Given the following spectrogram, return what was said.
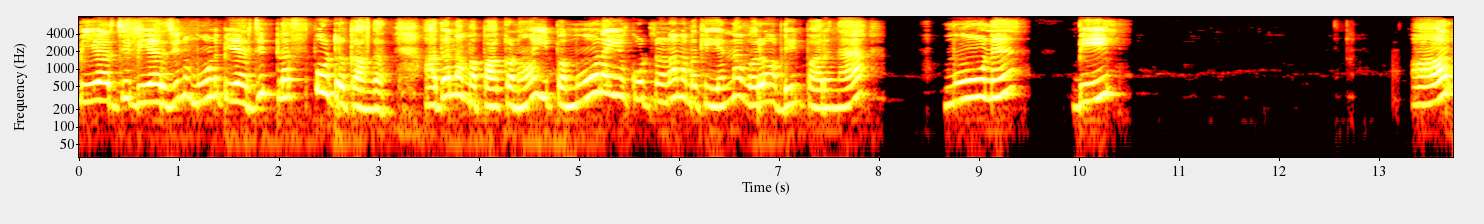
பிஆர்ஜி பிஆர்ஜின்னு மூணு பிஆர்ஜி ப்ளஸ் போட்டிருக்காங்க. அதை நம்ம பார்க்கணும். இப்போ மூணையும் கூட்டினோன்னா நமக்கு என்ன வரும் அப்படின்னு பாருங்க. மூணு B R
